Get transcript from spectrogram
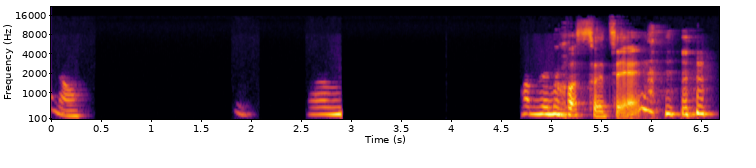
Genau. Ähm, haben wir noch was zu erzählen?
